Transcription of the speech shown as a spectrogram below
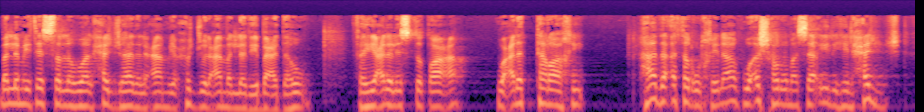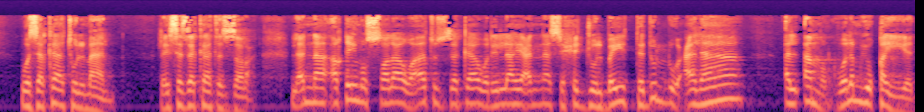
بل لم يتيسر له الحج هذا العام يحج العام الذي بعده فهي على الاستطاعة وعلى التراخي. هذا أثر الخلاف وأشهر مسائله الحج وزكاة المال. ليس زكاة الزرع. لأن أقيموا الصلاة وآتوا الزكاة ولله على الناس حج البيت تدل على الأمر ولم يقيد.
